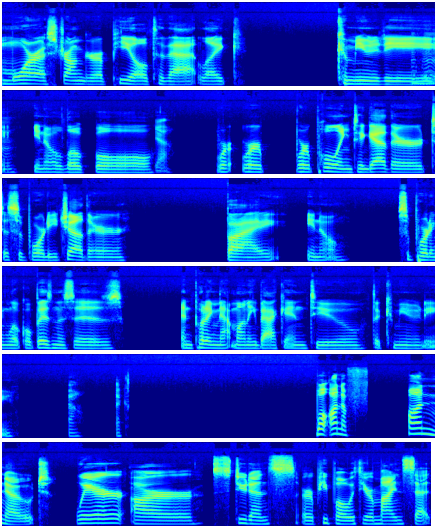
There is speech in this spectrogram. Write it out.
more a stronger appeal to that like community, mm-hmm. you know, local. Yeah. We're we're we're pulling together to support each other by, you know, supporting local businesses and putting that money back into the community. Yeah. Well, on a fun note, where are students or people with your mindset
